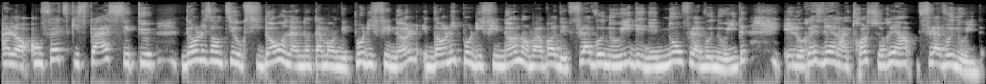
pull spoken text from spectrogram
alors, en fait, ce qui se passe, c'est que dans les antioxydants, on a notamment des polyphénols, et dans les polyphénols, on va avoir des flavonoïdes et des non-flavonoïdes, et le resveratrol serait un flavonoïde.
